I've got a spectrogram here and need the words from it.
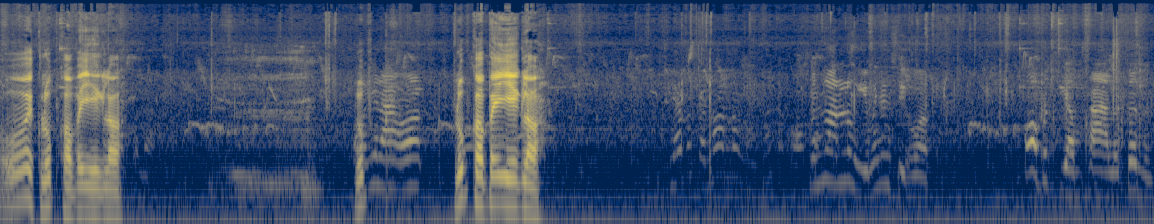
โอ้ยกลุบเข้าไปอีกเหรอลุบเอาเวลาออกลุบเข้าไปอีกเหรอมันนอนลงอีกมันยังสิออกโอ้ไปเตรียมพาเลยต้นนั่น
